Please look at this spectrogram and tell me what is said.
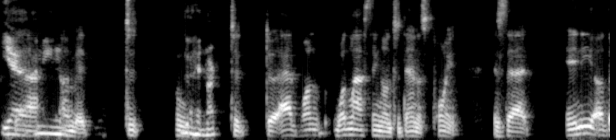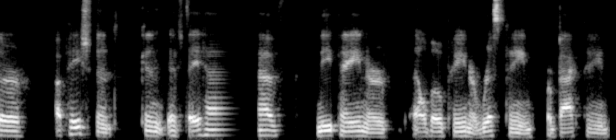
Yeah, yeah I mean, um, it, to, oh, go ahead, Mark. To to add one one last thing on to Dana's point is that any other a patient can if they have, have knee pain or elbow pain or wrist pain or back pain,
